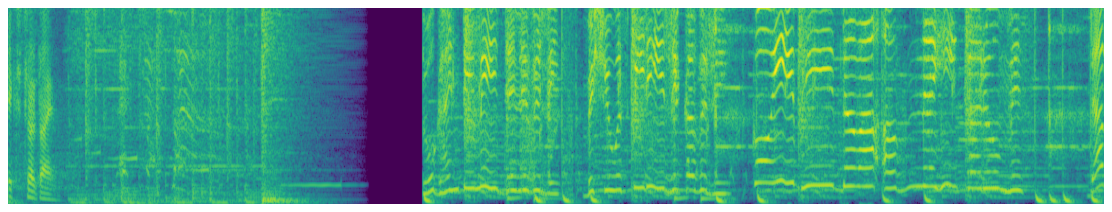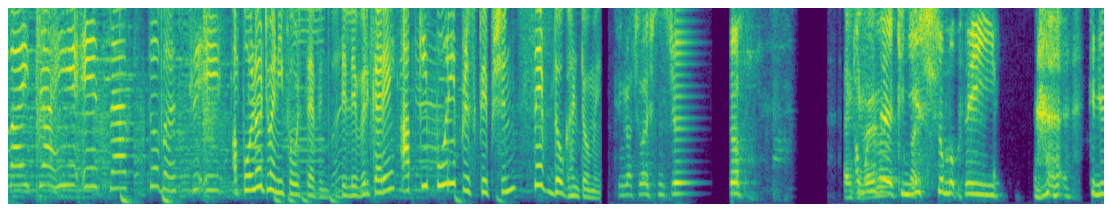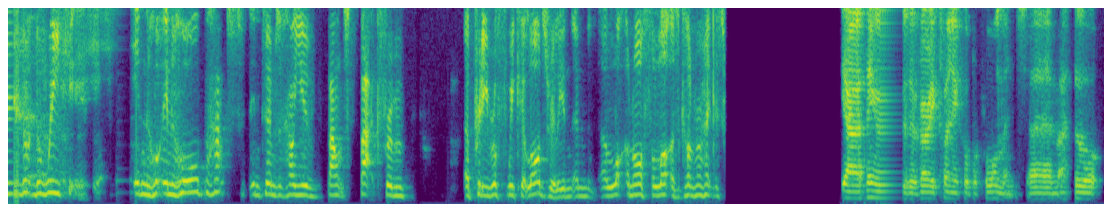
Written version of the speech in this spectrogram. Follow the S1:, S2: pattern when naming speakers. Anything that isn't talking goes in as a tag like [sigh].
S1: Extra time
S2: दो घंटे में डिलीवरी विश्व स्पीडी रिकवरी कोई भी दवा अब नहीं करो मिस दवाई चाहिए ASAP, तो बस एक
S3: अपोलो 24/7 डिलीवर करे आपकी पूरी प्रिस्क्रिप्शन सिर्फ़ दो घंटों में.
S4: Thank you very much.
S5: Can you sum up the [laughs] can you the week? In in whole, perhaps, in terms of how you've bounced back from a pretty rough week at Lords, really, and, and a lot, an awful lot has gone [laughs] right this.
S4: Yeah, I think it was a very clinical performance. Um, I thought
